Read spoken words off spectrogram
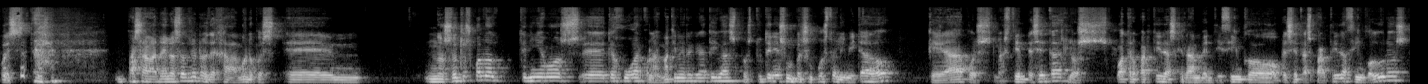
Pues pasaba de nosotros y nos dejaba. Bueno, pues eh, nosotros cuando teníamos eh, que jugar con las máquinas recreativas, pues tú tenías un presupuesto limitado, que era pues las 100 pesetas, los cuatro partidas que eran 25 pesetas partida, 5 duros,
